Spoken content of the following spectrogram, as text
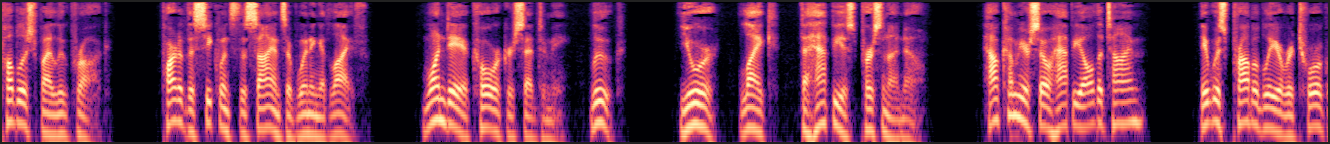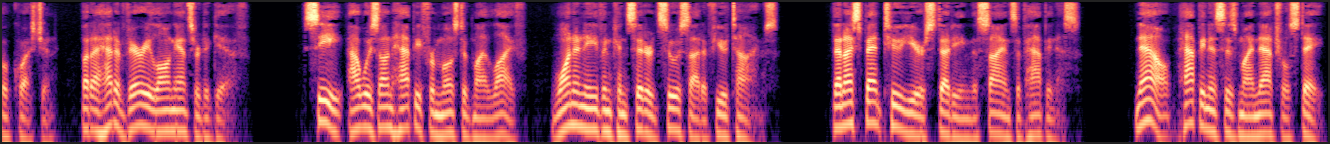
published by lukeprog. Part of the sequence The Science of Winning at Life. One day a coworker said to me, Luke, you're, like, the happiest person I know. How come you're so happy all the time? It was probably a rhetorical question, but I had a very long answer to give. See, I was unhappy for most of my life, one and even considered suicide a few times. Then I spent two years studying the science of happiness. Now, happiness is my natural state.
